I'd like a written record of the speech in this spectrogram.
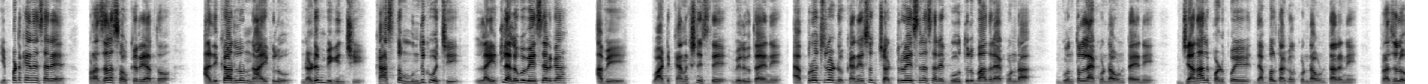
ఇప్పటికైనా సరే ప్రజల సౌకర్యార్థం అధికారులు నాయకులు నడుం బిగించి కాస్త ముందుకు వచ్చి లైట్లు ఎలుగు వేశారుగా. అవి వాటి కనెక్షన్ ఇస్తే వెలుగుతాయని అప్రోచ్ రోడ్డు కనీసం చట్టు వేసినా సరే గోతులు బాధ లేకుండా గుంతలు లేకుండా ఉంటాయని జనాలు పడిపోయి దెబ్బలు తగలకుండా ఉంటారని ప్రజలు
